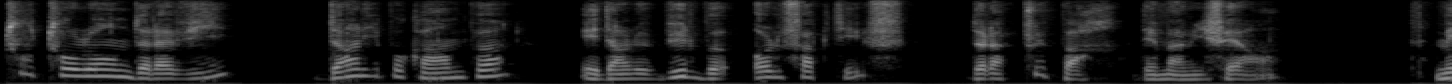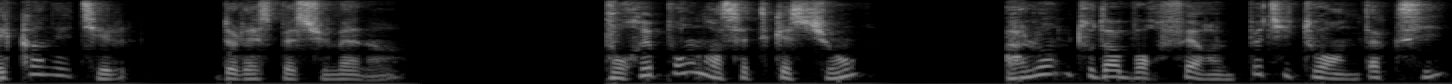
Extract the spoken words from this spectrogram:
tout au long de la vie dans l'hippocampe et dans le bulbe olfactif de la plupart des mammifères. Mais qu'en est-il de l'espèce humaine? Pour répondre à cette question, allons tout d'abord faire un petit tour en taxi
